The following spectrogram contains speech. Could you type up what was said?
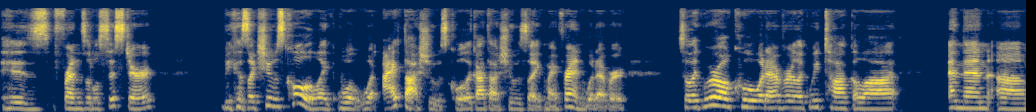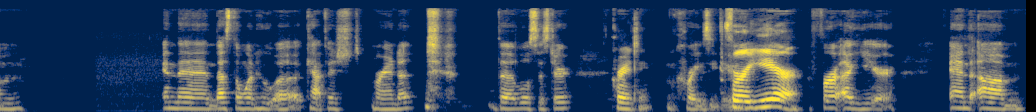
his friend's little sister because like she was cool. Like well, what I thought she was cool. Like I thought she was like my friend, whatever. So like we are all cool, whatever. Like we talk a lot. And then um and then that's the one who uh catfished Miranda, the little sister. Crazy. Crazy dude. For a year. For a year. And um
